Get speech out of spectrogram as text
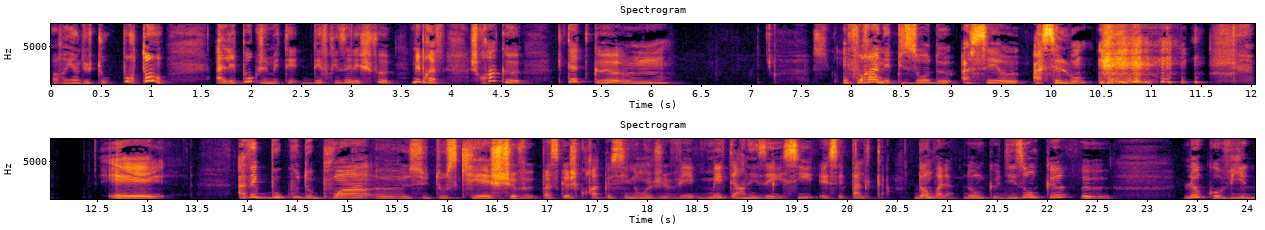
rien du tout. Pourtant, à l'époque, je m'étais défrisé les cheveux. Mais bref, je crois que peut-être que euh, on fera un épisode assez, euh, assez long. et avec beaucoup de points euh, sur tout ce qui est cheveux. Parce que je crois que sinon, je vais m'éterniser ici et c'est pas le cas. Donc voilà. Donc disons que euh, le Covid,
